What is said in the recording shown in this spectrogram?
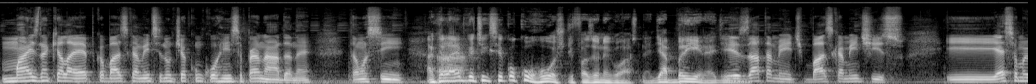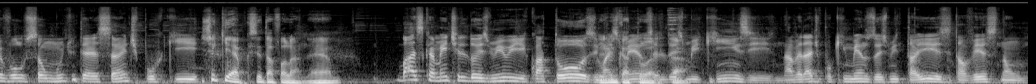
mas naquela época, basicamente, você não tinha concorrência para nada, né? Então, assim. Aquela a... época tinha que ser coco roxo de fazer o negócio, né? De abrir, né? De... Exatamente, basicamente isso. E essa é uma evolução muito interessante porque. Isso que época você está falando? É basicamente ele 2014, 2014 mais ou menos, ele tá. 2015, na verdade um pouquinho menos 2013, talvez, não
